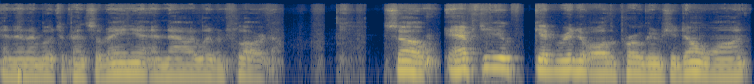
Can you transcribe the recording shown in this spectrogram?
and then I moved to Pennsylvania, and now I live in Florida. So after you get rid of all the programs you don't want,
